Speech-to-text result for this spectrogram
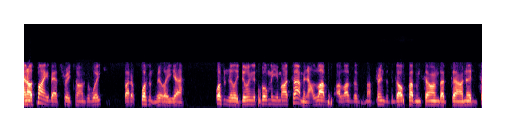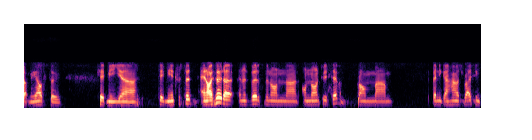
I was playing about three times a week, but it wasn't really uh, wasn't really doing it for me, you might say. I mean, I love I love the, my friends at the golf club and so on, but uh, I needed something else to keep me uh, keep me interested. And I heard a, an advertisement on uh, on 927 from um, Bendigo Harness Racing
